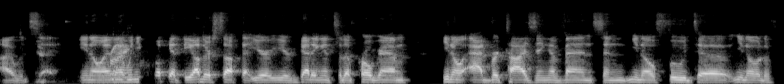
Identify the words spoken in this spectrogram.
I would say, you know, and right. when you look at the other stuff that you're you're getting into the program, you know, advertising events and you know, food to you know to to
